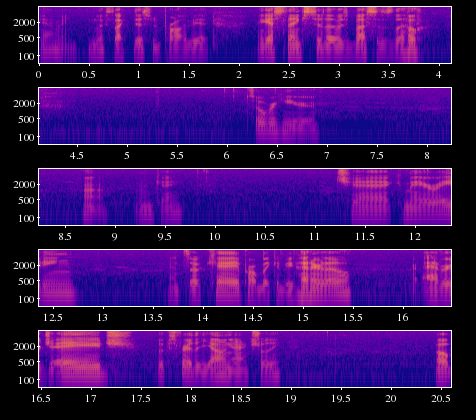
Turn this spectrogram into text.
Yeah, I mean, looks like this would probably be it. I guess thanks to those buses, though. It's over here. Huh. Okay. Check mayor rating. That's okay. Probably could be better, though. Average age. Looks fairly young, actually. Oh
